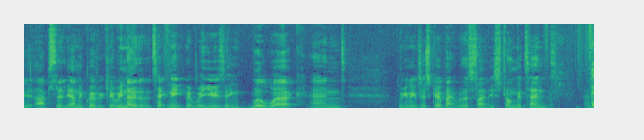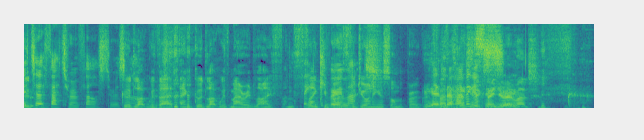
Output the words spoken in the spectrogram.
absolutely unequivocally. We know that the technique that we're using will work, and we're going to just go back with a slightly stronger tent. Fitter, fatter and faster as good well. luck with that, and good luck with married life. And thank, thank you, you both for joining us on the programme. Yeah, Fantastic. Thank you very much.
